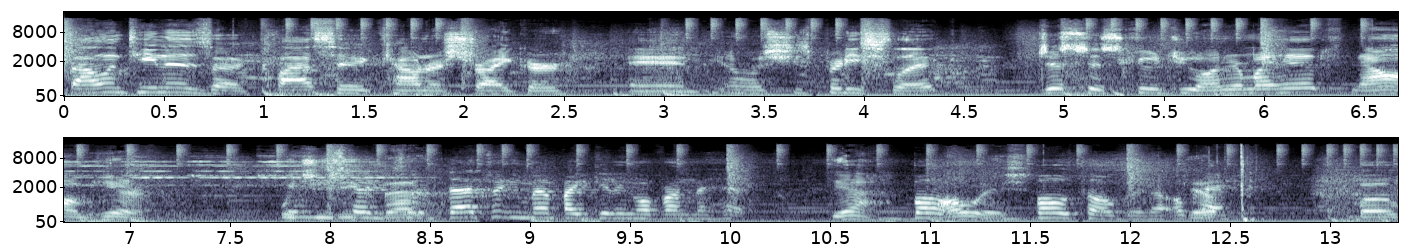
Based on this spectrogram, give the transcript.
Valentina is a classic counter striker, and you know she's pretty slick. Just to scoot you under my hips, now I'm here, which is said- even so better. that's what you meant by getting over on the hip. Yeah, Both. always. Both over there. Okay. Yep. But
